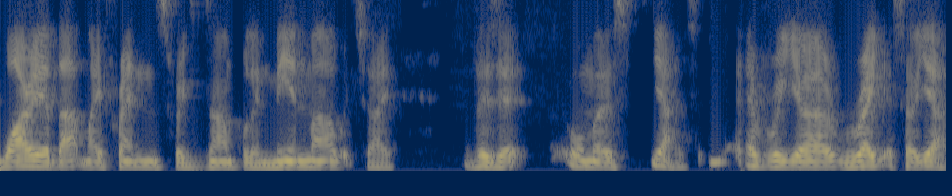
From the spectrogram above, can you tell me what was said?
worry about my friends, for example, in Myanmar, which I visit almost yeah every year right so yeah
